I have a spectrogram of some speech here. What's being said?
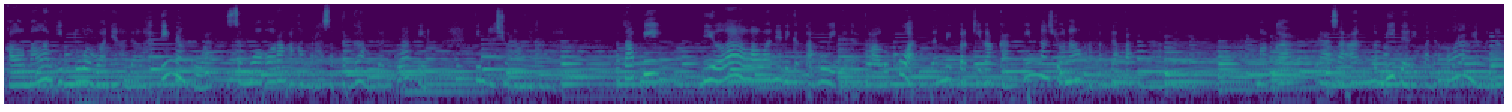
Kalau malam itu lawannya adalah tim yang kuat, semua orang akan merasa tegang dan khawatir tim nasionalnya kalah. Tetapi bila lawannya diketahui tidak terlalu kuat dan diperkirakan tim nasional akan dapat mengalahkannya, maka perasaan lebih daripada orang yang menang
